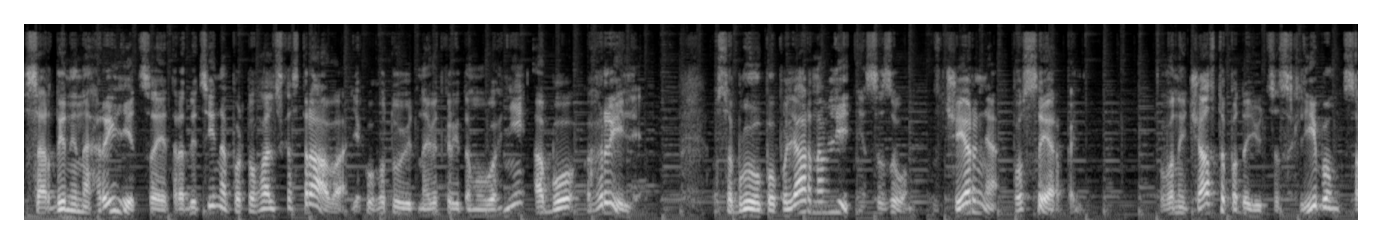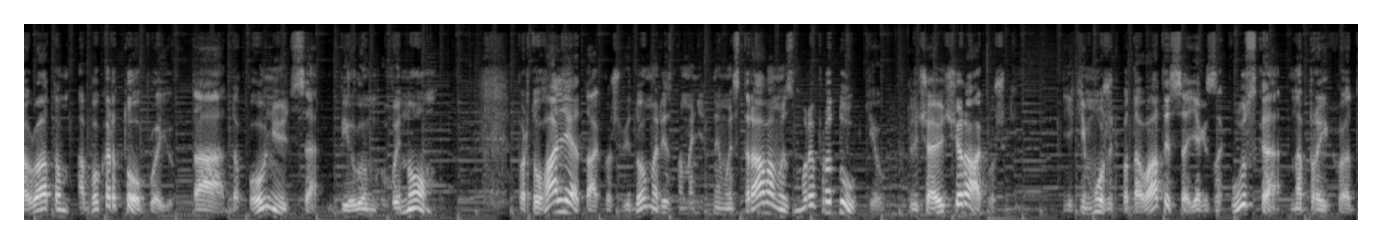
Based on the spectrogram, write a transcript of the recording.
Сардини на грилі це традиційна португальська страва, яку готують на відкритому вогні або грилі. Особливо популярна в літній сезон з червня по серпень. Вони часто подаються з хлібом, салатом або картоплею та доповнюються білим вином. Португалія також відома різноманітними стравами з морепродуктів, включаючи ракушки, які можуть подаватися як закуска, наприклад,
